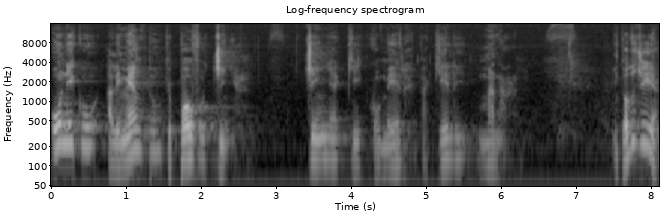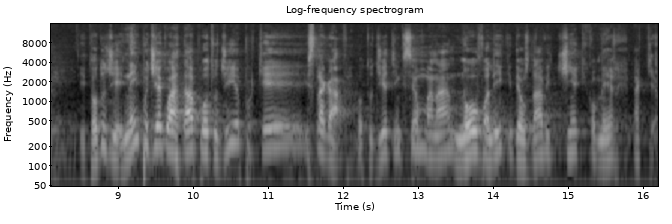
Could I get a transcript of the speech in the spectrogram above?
único alimento que o povo tinha. Tinha que comer aquele maná. E todo dia, e todo dia. E nem podia guardar para o outro dia porque estragava. No outro dia tinha que ser um maná novo ali que Deus dava e tinha que comer aquilo.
